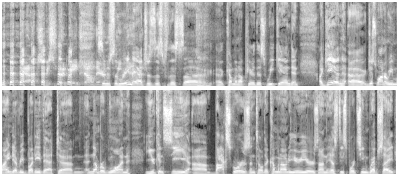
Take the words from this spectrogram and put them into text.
yeah, should be some good games down there. Some some rematches this this uh, uh, coming up here this weekend, and again, uh, just want to remind everybody that uh, number one, you can see uh, box scores until they're coming out of your ears on the SD Sports Scene website.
